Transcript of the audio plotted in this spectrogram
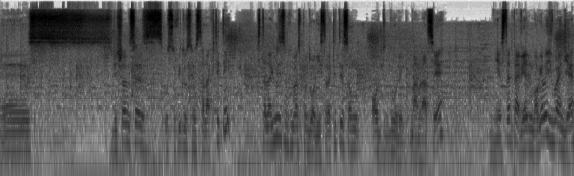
yy, s- wiszące z u sufitu są stalaktyty. Stalagmity są chyba z podłogi, stalaktyty są od góry, mam rację. Nie jestem pewien, mogę być w błędzie.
